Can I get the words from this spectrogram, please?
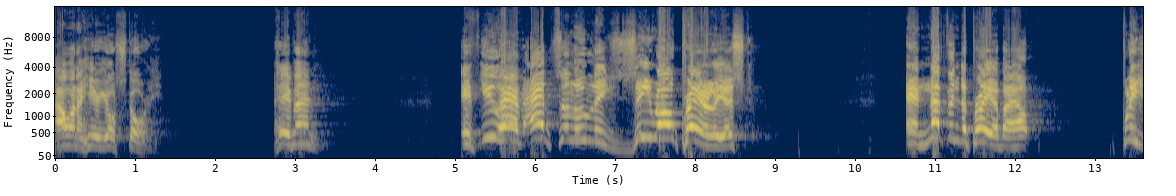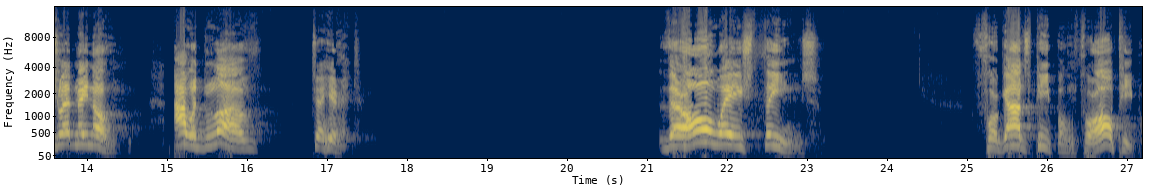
I want to hear your story. Amen. If you have absolutely zero prayer list and nothing to pray about, please let me know. I would love to hear it. There are always things for God's people, for all people,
